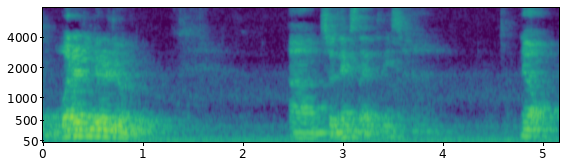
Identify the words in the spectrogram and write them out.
what are you going to do? Um, so next slide, please. Now,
